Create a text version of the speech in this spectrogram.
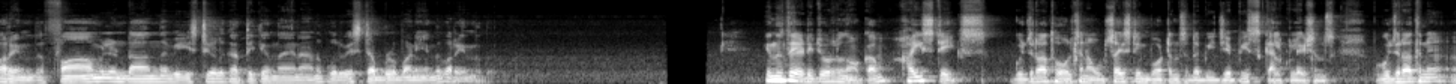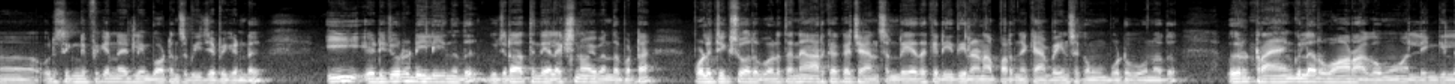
പറയുന്നത്. ഫാമിലുണ്ടാകുന്ന വേസ്റ്റുകൾ കത്തിക്കുന്നതിനാണ് പൊതുവെ സ്റ്റബിൾ ബണി എന്ന് പറയുന്നത്. ഇന്നത്തെ എഡിറ്റോറിയൽ നോക്കാം. High stakes Gujarat holds and outsized importance ഉണ്ട് ബി ജെ പിസ് കാൽക്കുലേഷൻസ് ഗുജറാത്തിന് ഒരു സിഗ്നിഫിക്കന്റ് ആയിട്ടുള്ള ഇമ്പോർട്ടൻസ് ബി ജെ പിക്ക് ഉണ്ട്. ഈ എഡിറ്റോറിയൽ ഡീൽ ചെയ്യുന്നത് ഗുജറാത്തിന്റെ ഇലക്ഷനുമായി ബന്ധപ്പെട്ട പൊളിറ്റിക്സും അതുപോലെ തന്നെ ആർക്കൊക്കെ ചാൻസ് ഉണ്ട് ഏതൊക്കെ രീതിയിലാണ് ആ പറഞ്ഞ ക്യാമ്പയിൻസ് ഒക്കെ മുമ്പോട്ട് പോകുന്നത്. ഒരു ട്രയാങ്കുലർ വാർ ആകുമോ അല്ലെങ്കിൽ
